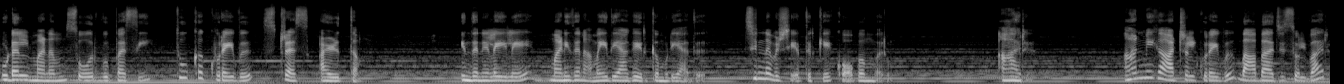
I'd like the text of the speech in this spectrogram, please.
உடல் மனம் சோர்வு பசி தூக்கக்குறைவு ஸ்ட்ரெஸ் அழுத்தம். இந்த நிலையிலே மனிதன் அமைதியாக இருக்க முடியாது. சின்ன விஷயத்திற்கே கோபம் வரும். ஆறு. ஆன்மீக ஆற்றல் குறைவு பாபாஜி சொல்வார்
